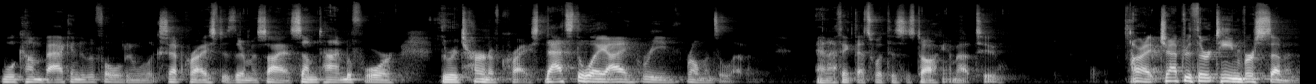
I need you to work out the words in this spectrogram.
will come back into the fold and will accept Christ as their Messiah sometime before the return of Christ. That's the way I read Romans 11. And I think that's what this is talking about too. All right, chapter 13, verse 7.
